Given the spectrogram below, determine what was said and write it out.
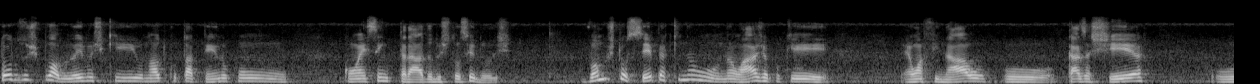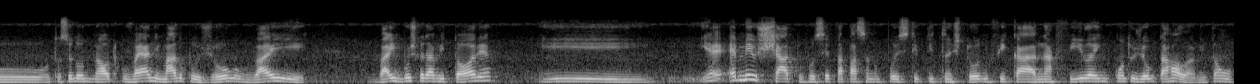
todos os problemas que o Náutico está tendo com, com essa entrada dos torcedores. Vamos torcer para que não, não haja, porque é uma final, o casa cheia, o torcedor do Náutico vai animado para o jogo, vai, vai em busca da vitória e, e é, é, meio chato você estar tá passando por esse tipo de transtorno, ficar na fila enquanto o jogo está rolando. Então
